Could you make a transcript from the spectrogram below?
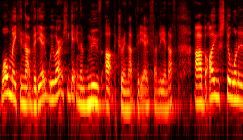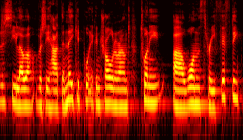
while making that video, we were actually getting a move up during that video, funnily enough. Uh, but I still wanted to see lower. Obviously, had the naked point of control around 21,350.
